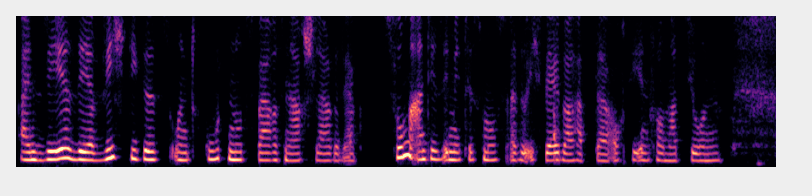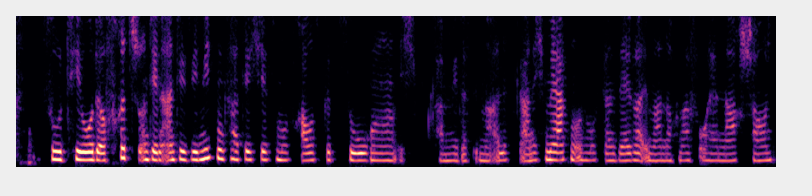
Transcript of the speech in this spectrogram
ein sehr, sehr wichtiges und gut nutzbares Nachschlagewerk zum Antisemitismus. Also ich selber habe da auch die Informationen zu Theodor Fritsch und den Antisemitenkatechismus rausgezogen. Ich kann mir das immer alles gar nicht merken und muss dann selber immer noch mal vorher nachschauen.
